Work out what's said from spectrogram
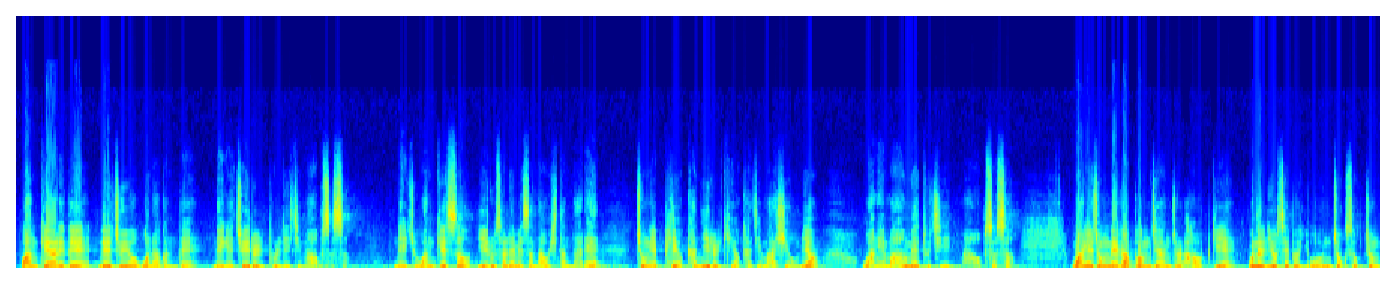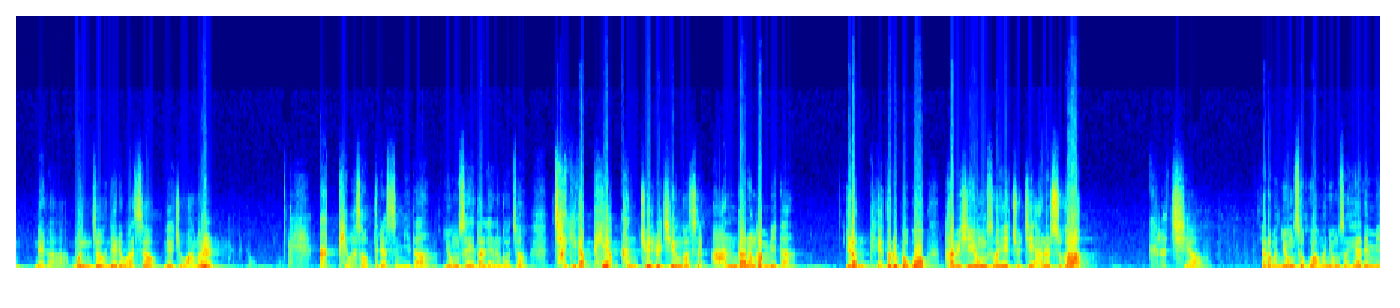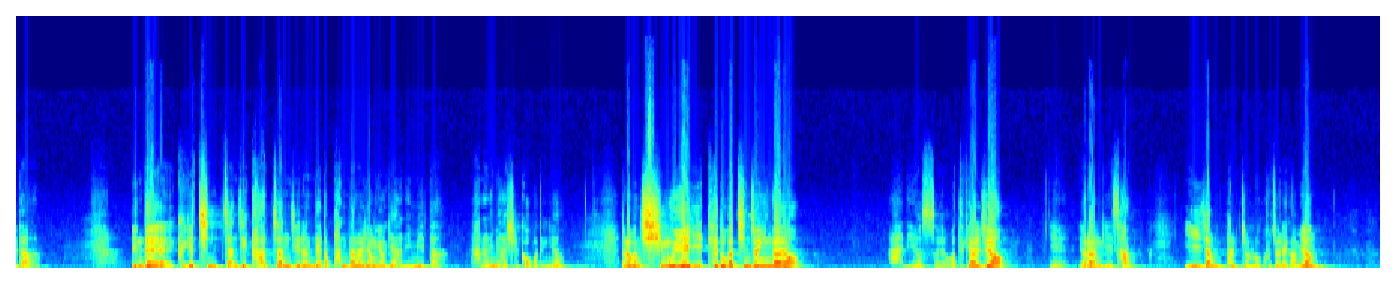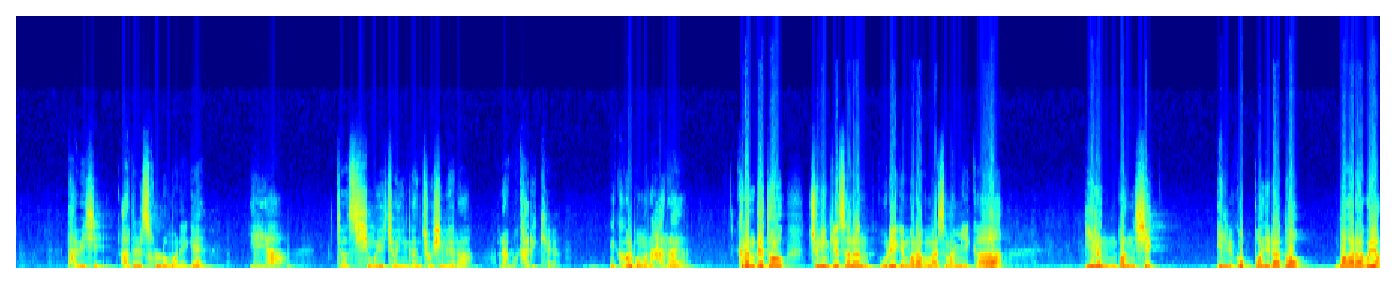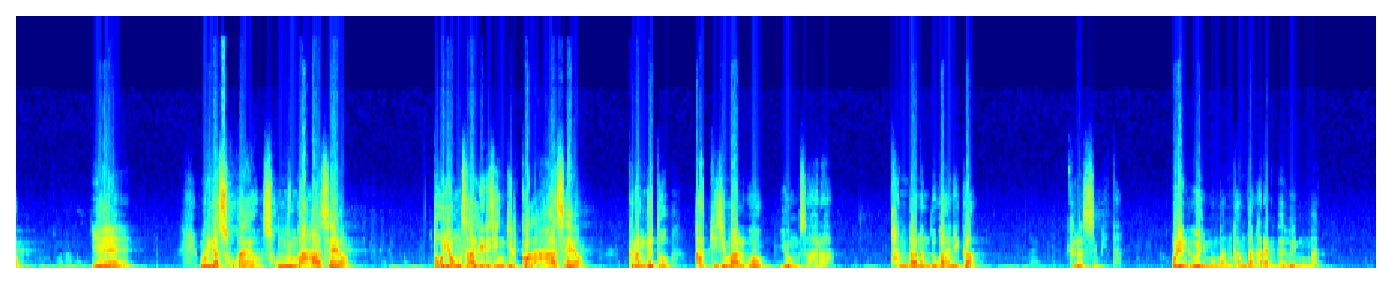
왕께 아뢰되 내 주여 원하건대 내게 죄를 돌리지 마옵소서. 내주 왕께서 예루살렘에서 나오시던 날에 종의 패역한 일을 기억하지 마시오며 왕의 마음에 두지 마옵소서. 왕의 종 내가 범죄한 줄 아옵기에 오늘 요셉의 온 족속 중 내가 먼저 내려와서 내 주 왕을 급히 와서 엎드렸습니다. 용서해 달라는 거죠. 자기가 패역한 죄를 지은 것을 안다는 겁니다. 이런 태도를 보고 다윗이 용서해 주지 않을 수가 그렇지요. 여러분 용서 구하면 용서해야 됩니다. 근데 그게 진짜인지 가짜인지는 내가 판단할 영역이 아닙니다. 하나님이 하실 거거든요. 여러분 시므이의 이 태도가 진정인가요? 아니었어요. 어떻게 알죠? 예, 열왕기상 2장 8절로 9절에 가면 다윗이 아들 솔로몬에게 얘야 저 시므이 저 인간 조심해라라고 가르쳐요. 그걸 보면 알아요. 그런데도 주님께서는 우리에게 뭐라고 말씀합니까? 일흔 번씩 일곱 번이라도 뭐 하라고요? 예. 우리가 속아요. 속는 거 아세요. 또 용서할 일이 생길 걸 아세요. 그런데도 아끼지 말고 용서하라. 판단은 누가 하니까? 그렇습니다. 우린 의무만 감당하라는 거예요. 의무만.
